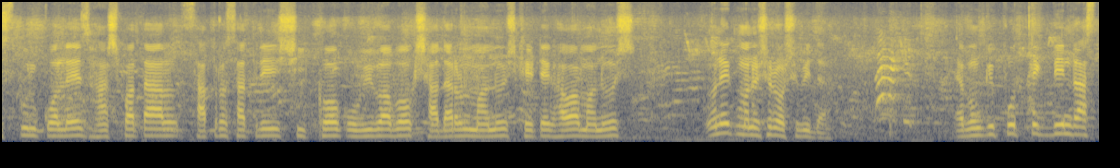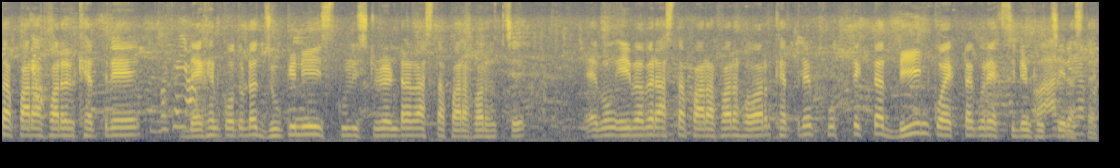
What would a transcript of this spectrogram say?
স্কুল, কলেজ, হাসপাতাল, ছাত্রছাত্রী, শিক্ষক, অভিভাবক, সাধারণ মানুষ, খেটে খাওয়া মানুষ, অনেক মানুষের অসুবিধা। এবং কি প্রত্যেক দিন রাস্তা পারাপারের ক্ষেত্রে দেখেন কতটা ঝুঁকি নিয়ে স্কুল স্টুডেন্টরা রাস্তা পারাপার হচ্ছে। এবং এইভাবে রাস্তা পারাপার হওয়ার ক্ষেত্রে প্রত্যেকটা দিন কয়েকটা করে অ্যাক্সিডেন্ট হচ্ছে রাস্তায়।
